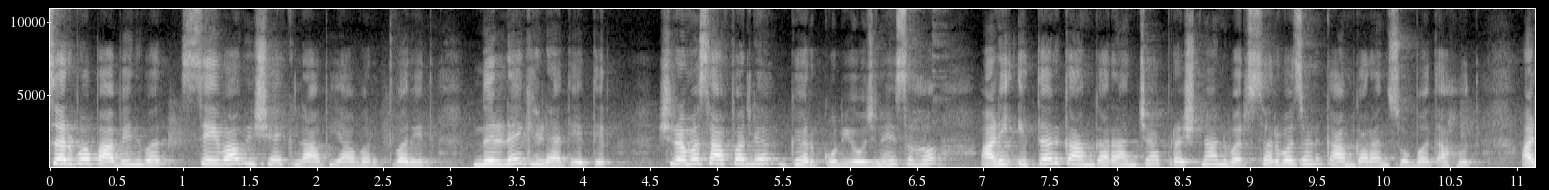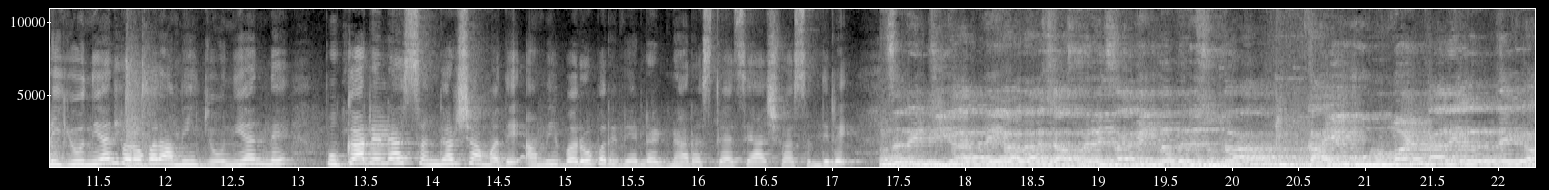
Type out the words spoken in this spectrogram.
सर्व बाबींवर सेवाविषयक लाभ यावर त्वरित निर्णय घेण्यात येतील. श्रमसाफल्य घरकुल योजनेसह आणि इतर कामगारांच्या प्रश्नांवर सर्वजण कामगारांसोबत आहोत. आणि युनियनबरोबर आम्ही युनियनने पुकारलेल्या संघर्षामध्ये आम्ही बरोबरीने लढणार असल्याचे आश्वासन दिले. जरी जी आर निघाला शासनाने सांगितलं तरी सुद्धा काही उर्मट कार्यकर्ते का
